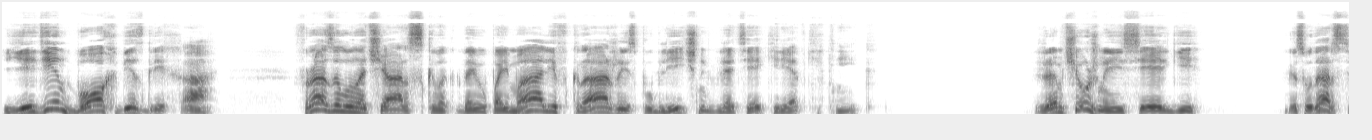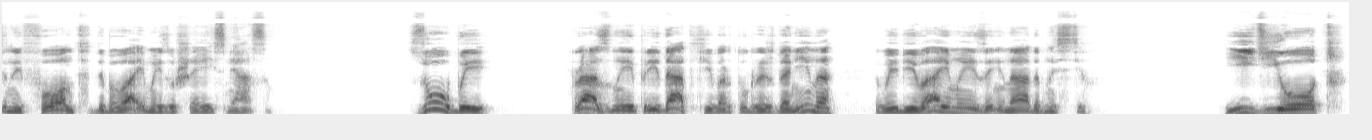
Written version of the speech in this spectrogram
Един Бог без греха. Фраза Луначарского, когда его поймали в краже из публичной библиотеки редких книг. Жемчужные серьги. Государственный фонд, добываемый из ушей с мясом. Зубы. Праздные придатки во рту гражданина — выбиваемые за ненадобностью. Идиот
